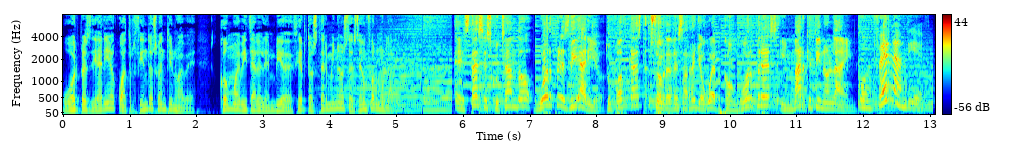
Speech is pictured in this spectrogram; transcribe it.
WordPress Diario 429. Cómo evitar el envío de ciertos términos desde un formulario. Estás escuchando WordPress Diario, tu podcast sobre desarrollo web con WordPress y marketing online. Con Fernand Diez.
